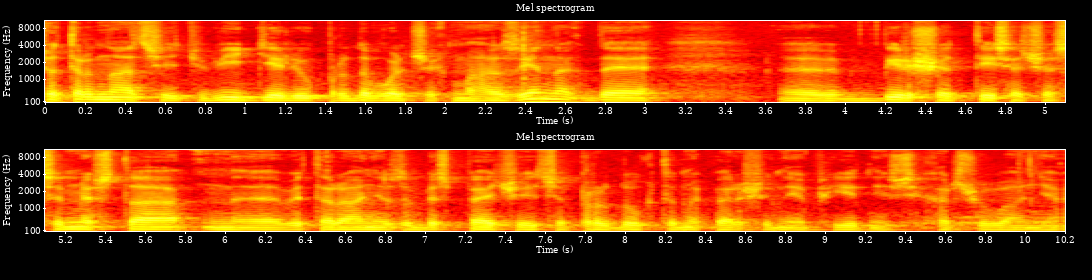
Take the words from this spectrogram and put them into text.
14 відділів в продовольчих магазинах, де е, більше 1700 е, ветеранів забезпечуються продуктами першої необхідності харчування.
